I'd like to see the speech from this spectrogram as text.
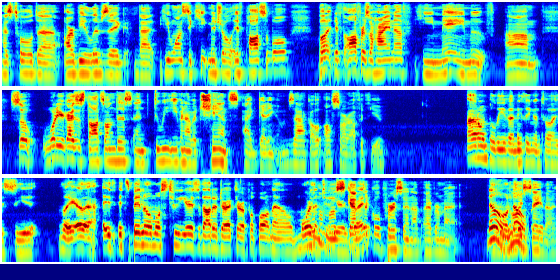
has told uh, RB Leipzig that he wants to keep Mitchell if possible, but if the offers are high enough, he may move. Um, so, what are your guys' thoughts on this, and do we even have a chance at getting him? Zach, I'll, I'll start off with you. I don't believe anything until I see it. Like uh, it, has been almost two years without a director of football now, more You're than two years. the most skeptical person I've ever met. No, no. say that.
